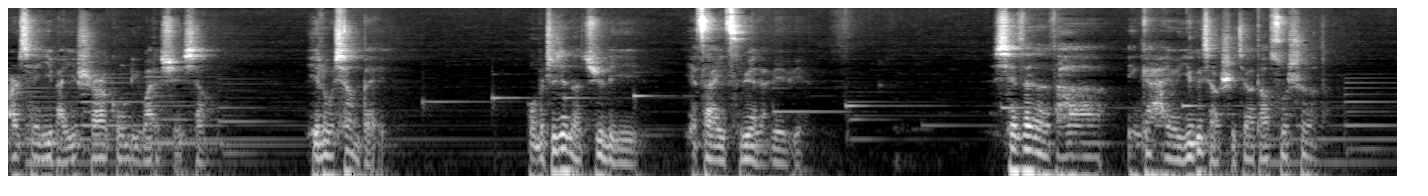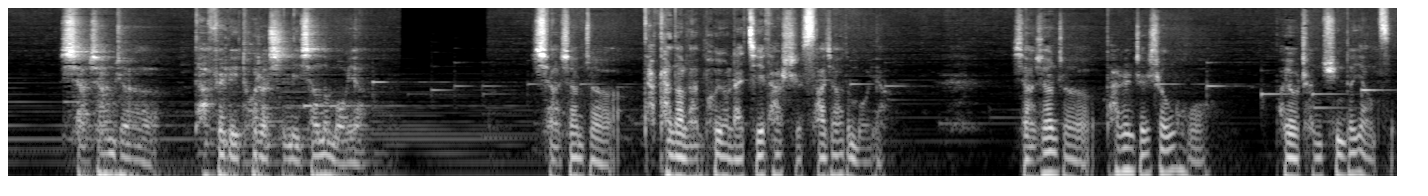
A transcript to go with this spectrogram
二千一百一十二公里外的学校，一路向北，我们之间的距离也再一次越来越远。现在的他应该还有一个小时就要到宿舍了。想象着他费力拖着行李箱的模样，想象着她看到男朋友来接她时撒娇的模样，想象着他认真生活、朋友成群的样子。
